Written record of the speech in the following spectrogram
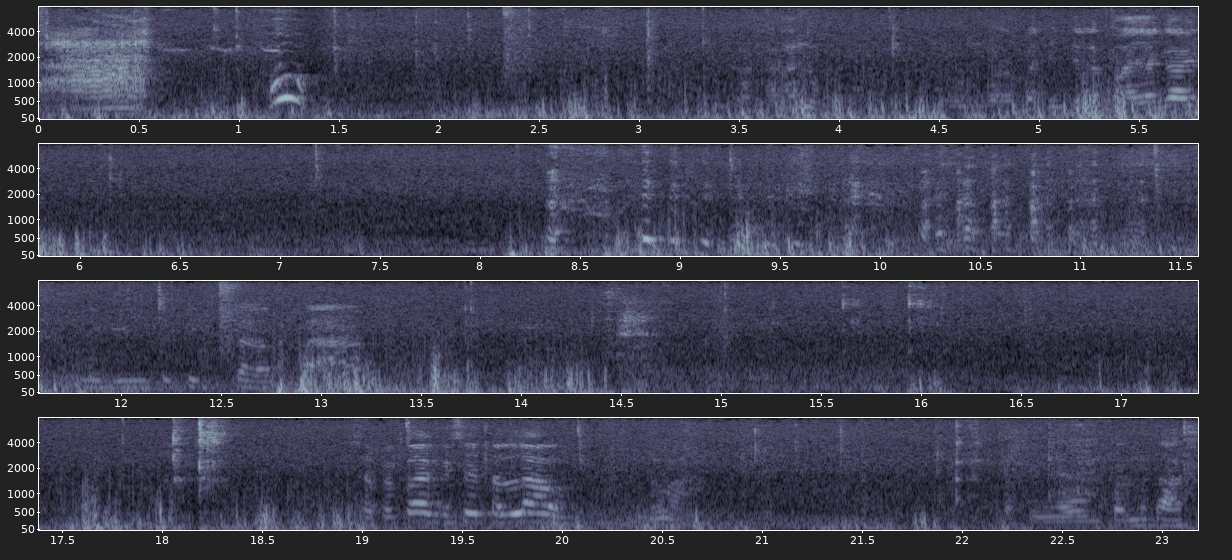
Ah! Oh! Kakalo. Marabatin sila payagan. Naging tupig sa ah. Sa pepa, kasi talaw. Ano ah? Kasi ngawampan mo taas.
